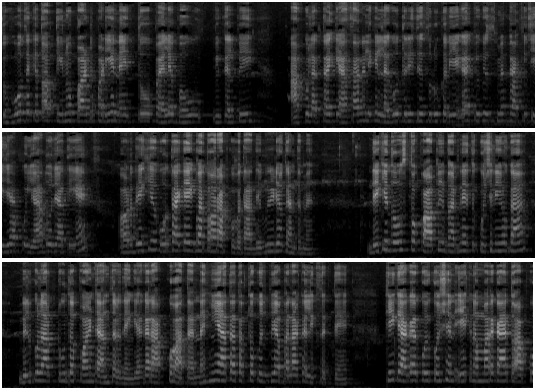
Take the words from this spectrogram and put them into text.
तो हो सके तो आप तीनों पार्ट पढ़िए, नहीं तो पहले बहुविकल्पी आपको लगता है कि आसान है, लेकिन लघु तरी से शुरू करिएगा, क्योंकि उसमें काफ़ी चीज़ें आपको याद हो जाती हैं। और देखिए, होता क्या एक बात और आपको बता दें, वीडियो के अंत में। देखिए दोस्तों कॉपी भरने तो कुछ नहीं होगा, बिल्कुल आप टू द पॉइंट आंसर देंगे। अगर आपको आता है, नहीं आता, तब तो कुछ भी आप बनाकर लिख सकते हैं। ठीक है, अगर कोई क्वेश्चन एक नंबर का है तो आपको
